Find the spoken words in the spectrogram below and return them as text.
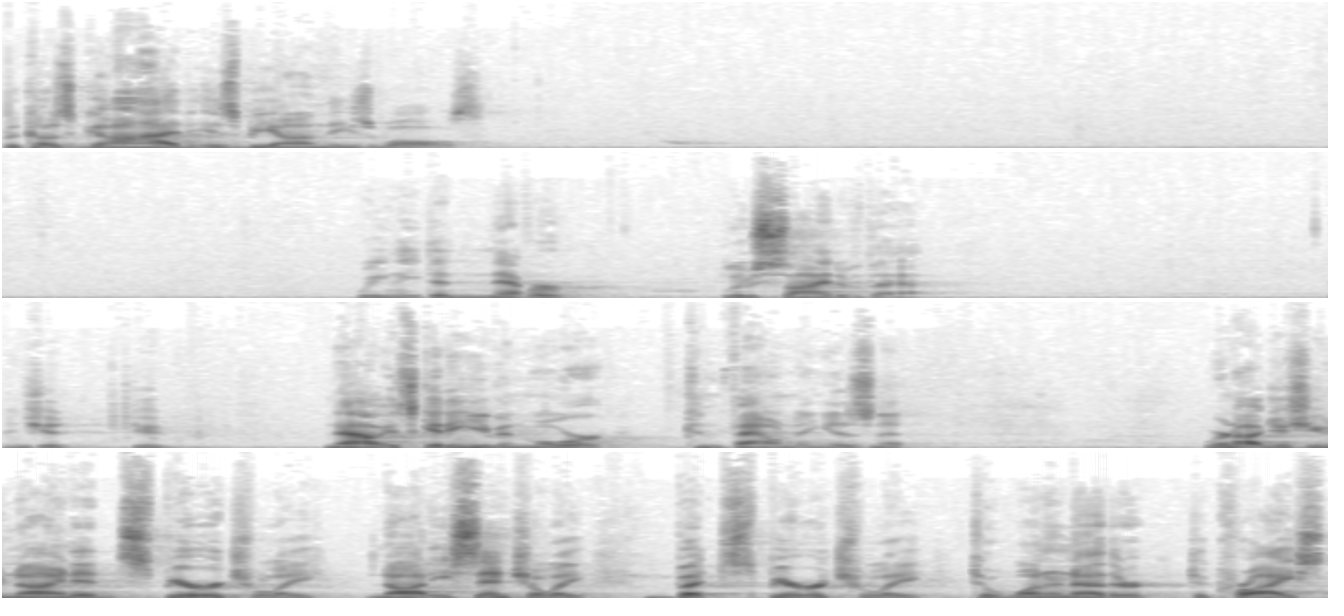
because God is beyond these walls. We need to never lose sight of that. And you, you now it's getting even more confounding, isn't it? We're not just united spiritually, not essentially, but spiritually to one another, to Christ,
